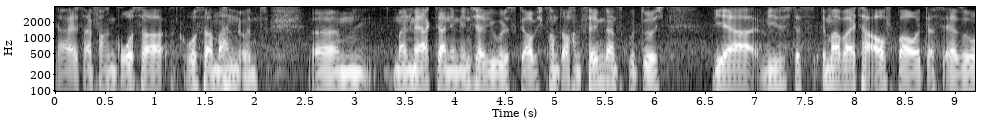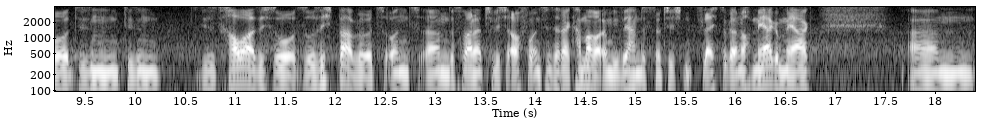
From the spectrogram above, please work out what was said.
ja, er ist einfach ein großer, großer Mann und ähm, man merkt dann im Interview, das glaube ich kommt auch im Film ganz gut durch, wie, er, wie sich das immer weiter aufbaut, dass er so diesen, diesen, diese Trauer sich so, so sichtbar wird. Und ähm, das war natürlich auch für uns hinter der Kamera irgendwie, wir haben das natürlich vielleicht sogar noch mehr gemerkt. Ähm,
